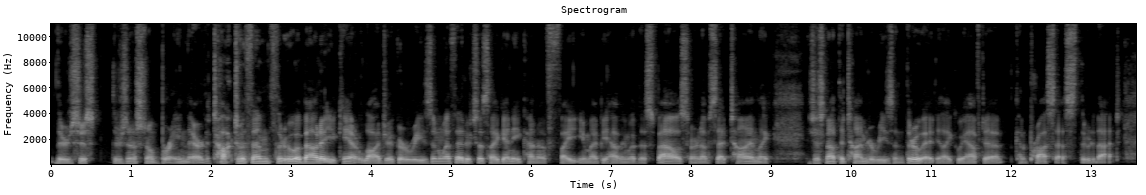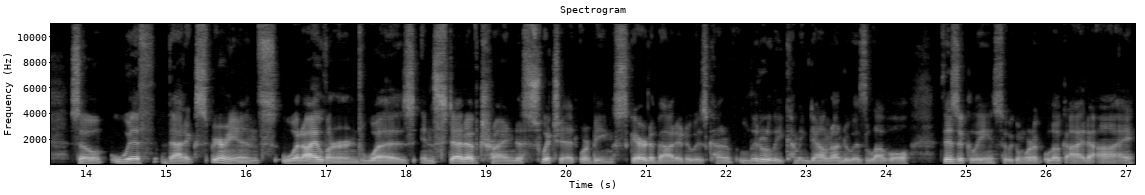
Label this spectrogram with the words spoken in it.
There's just there's just no brain there to talk with them through about it. You can't logic or reason with it. It's just like any kind of fight you might be having with a spouse or an upset time. Like it's just not the time to reason through it. Like we have to kind of process through that. So with that experience, what I learned was instead of trying to switch it or being scared about it, it was kind of literally coming down onto his level physically, so we can work look eye to eye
